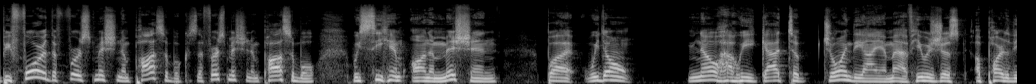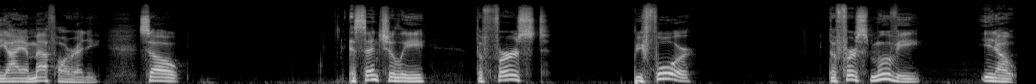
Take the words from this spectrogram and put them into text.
before the first Mission Impossible. Because the first Mission Impossible, we see him on a mission, but we don't know how he got to join the IMF. He was just a part of the IMF already. So essentially, the first before the first movie, you know,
